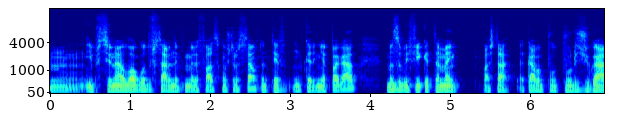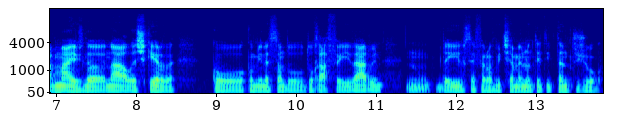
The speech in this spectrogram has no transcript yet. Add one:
um, e pressionar logo o adversário na primeira fase de construção, portanto teve um bocadinho apagado, mas o Benfica também, lá está, acaba por, por jogar mais na, na, ala esquerda com a combinação do, do Rafa e Darwin, daí o Seferovic também não ter tido tanto jogo.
